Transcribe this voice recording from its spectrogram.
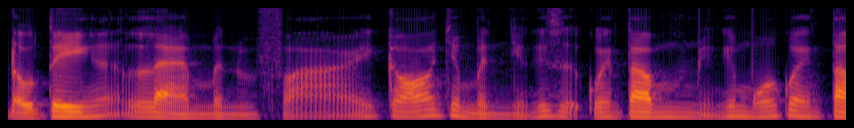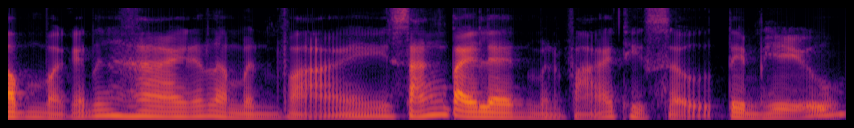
Đầu tiên á, là mình phải có cho mình những cái sự quan tâm những cái mối quan tâm. Và cái thứ hai đó là mình phải sáng tay lên mình phải thiệt sự tìm hiểu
